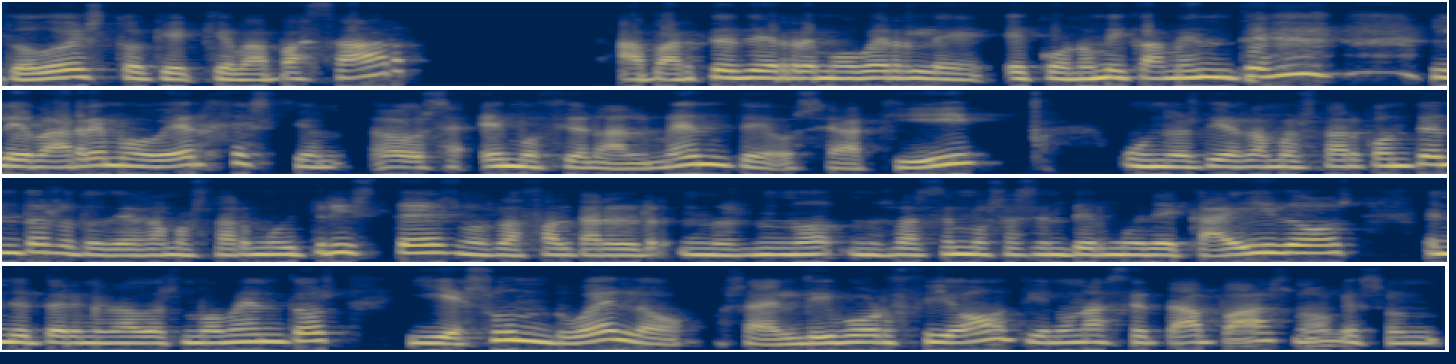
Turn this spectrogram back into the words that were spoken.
todo esto que, que va a pasar aparte de removerle económicamente, le va a remover gestión, o sea, emocionalmente. O sea, aquí unos días vamos a estar contentos, otros días vamos a estar muy tristes, nos va a faltar, nos, nos vamos a sentir muy decaídos en determinados momentos y es un duelo. O sea, el divorcio tiene unas etapas ¿no? que son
